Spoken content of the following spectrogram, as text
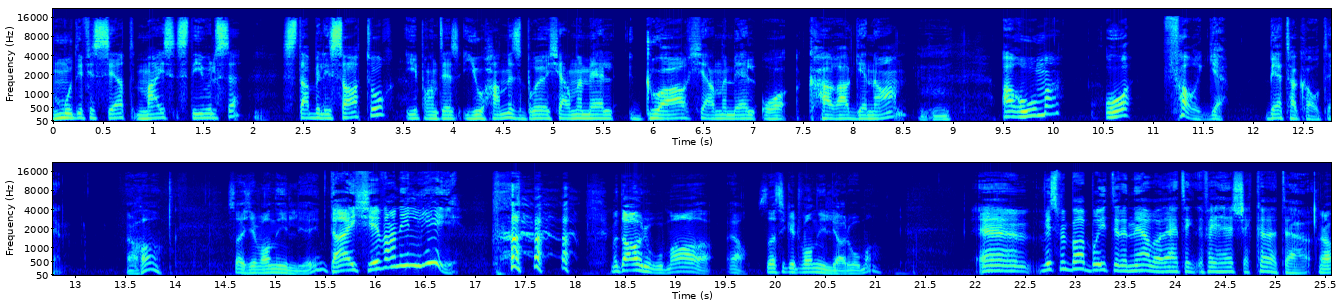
modifisert maisstivelse, stabilisator, i parentes johannesbrødkjernemel, guarkjernemel og karagenan, aroma og farge, beta-karoten. Jaha. Så det er ikke vanilje inn? Det er ikke vanilje i. Men det er aroma, da. Ja, Så det er sikkert vaniljearoma. Eh, hvis vi bare bryter det ned, da, jeg tenkte, for jeg har sjekka dette her. Ja.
